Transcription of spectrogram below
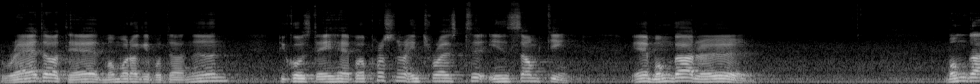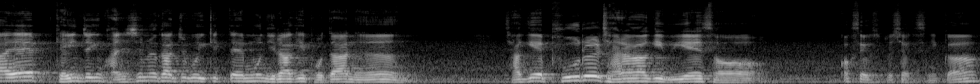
rather than 뭐뭐라기보다는 because they have a personal interest in something. 예, 뭔가를 뭔가에 개인적인 관심을 가지고 있기 때문이라기보다는 자기의 부를 자랑하기 위해서 꺽쇠 여기서부터 시작했으니까.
